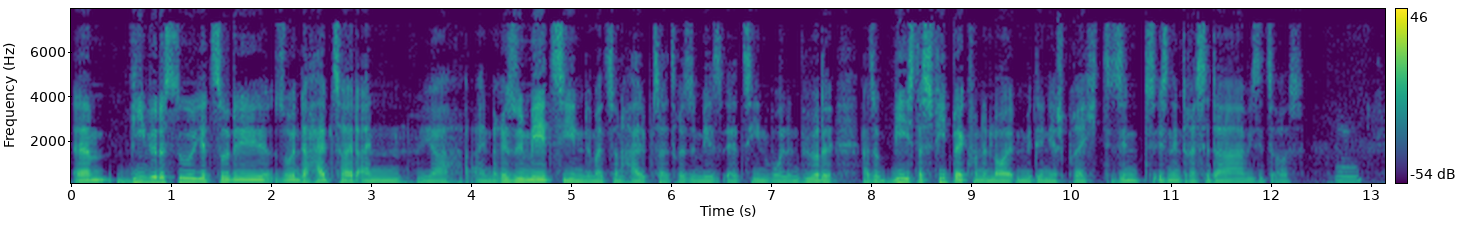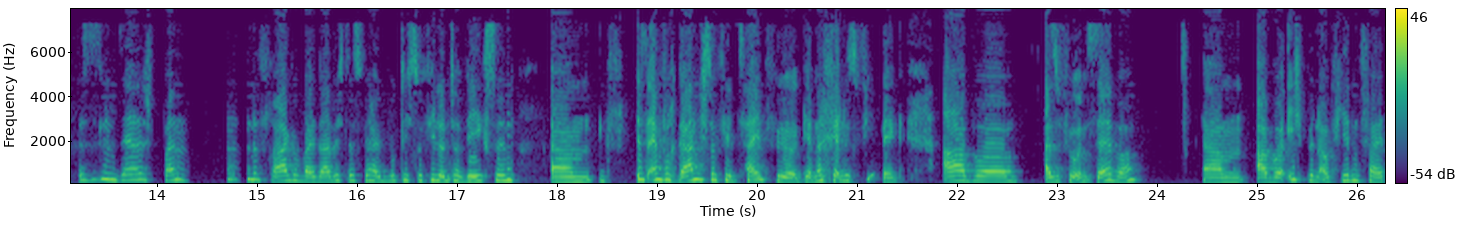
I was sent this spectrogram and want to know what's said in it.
Ähm, wie würdest du jetzt so die, so in der Halbzeit ein, ja, ein Resümee ziehen, wenn man jetzt so ein Halbzeitresümee äh, ziehen wollen würde? Also wie ist das Feedback von den Leuten, mit denen ihr sprecht? Sind, ist ein Interesse da? Wie sieht's aus? Das ist eine sehr spannende Frage, weil dadurch, dass wir halt wirklich so viel unterwegs sind, ähm, ist einfach gar nicht so viel Zeit für generelles Feedback. Aber, also für uns selber. Ähm, aber ich bin auf jeden Fall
